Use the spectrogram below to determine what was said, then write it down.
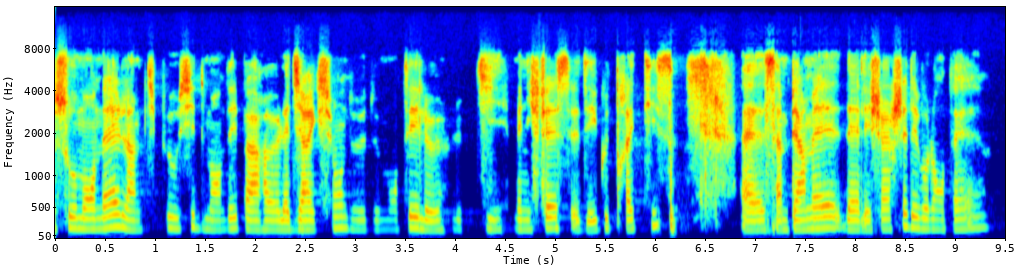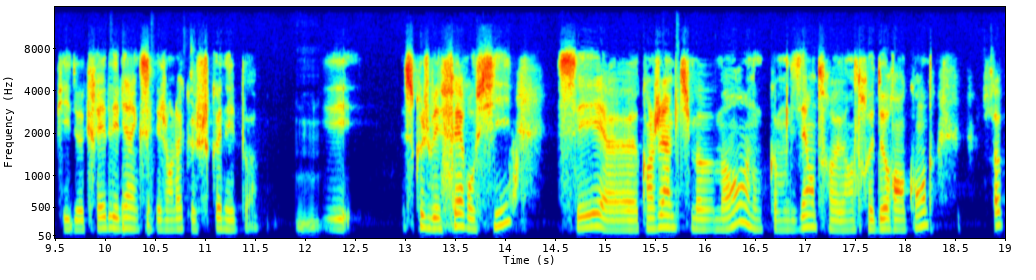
sous mon aile, un petit peu aussi demandé par la direction de, de monter le, le, petit manifeste des good practice, ça me permet d'aller chercher des volontaires, puis de créer des liens avec ces gens-là que je connais pas. Mhm. Et ce que je vais faire aussi, c'est euh, quand j'ai un petit moment, donc comme on disait entre entre deux rencontres, hop,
